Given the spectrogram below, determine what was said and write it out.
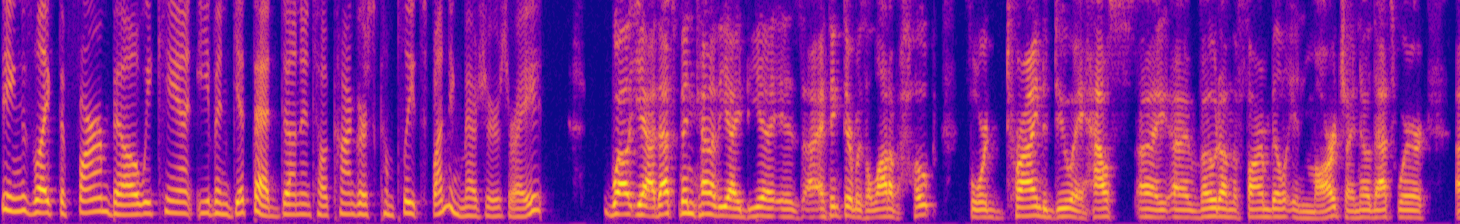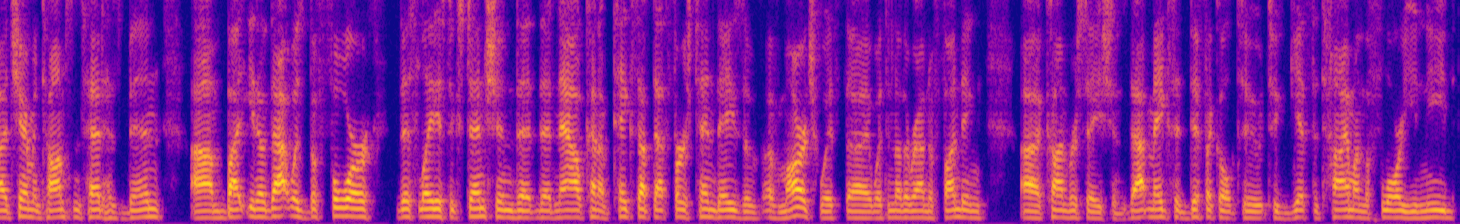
things like the Farm Bill, we can't even get that done until Congress completes funding measures, right? Well, yeah, that's been kind of the idea. Is I think there was a lot of hope for trying to do a House uh, vote on the Farm Bill in March. I know that's where uh, Chairman Thompson's head has been, um, but you know that was before this latest extension that that now kind of takes up that first ten days of, of March with uh, with another round of funding uh, conversations. That makes it difficult to to get the time on the floor you need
